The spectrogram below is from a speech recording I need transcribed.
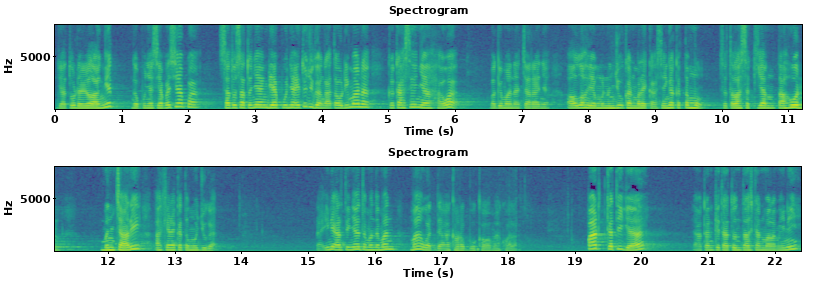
Jatuh dari langit, gak punya siapa-siapa. Satu-satunya yang dia punya itu juga gak tahu di mana. Kekasihnya Hawa, bagaimana caranya? Allah yang menunjukkan mereka sehingga ketemu setelah sekian tahun mencari akhirnya ketemu juga. Nah ini artinya teman-teman mawadda rabbuka wa. Part ketiga yang akan kita tuntaskan malam ini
